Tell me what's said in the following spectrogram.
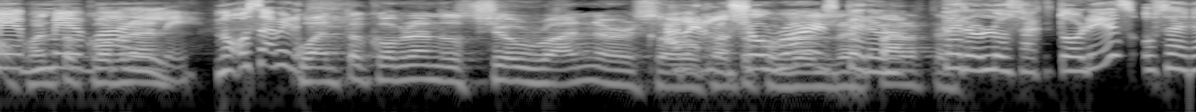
me- ¿Cuánto me cobran? vale. No, o sea, a ver- ¿Cuánto cobran los showrunners? o A ver, los showrunners, pero, pero los actores, o sea,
